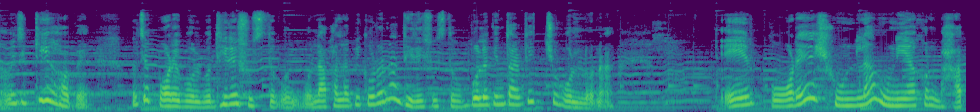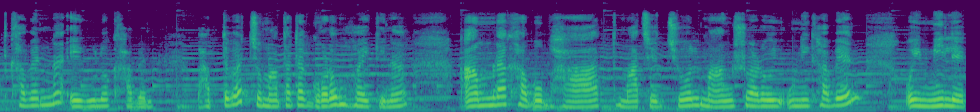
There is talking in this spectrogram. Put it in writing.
আমি যে কি হবে? বলছে, পরে বলব, ধীরে সুস্থে বলব। লাফালাফি করো না, ধীরে সুস্থে বলে কিন্তু আর কিচ্ছু বলল না। এরপরে শুনলাম, উনি এখন ভাত খাবেন না, এগুলো খাবেন। ভাবতে পারছ মাথাটা গরম হয় কি না আমরা খাব ভাত, মাছের ঝোল, মাংস আর ওই উনি খাবেন, ওই মিলেট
